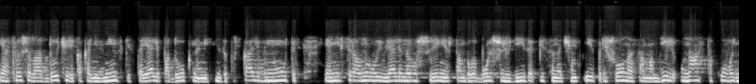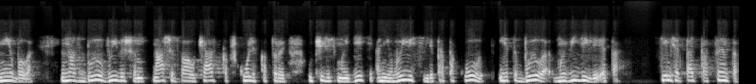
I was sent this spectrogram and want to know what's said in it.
Я слышала от дочери, как они в Минске стояли под окнами, их не запускали внутрь, и они все равно выявляли нарушения, что там было больше людей записано, чем и пришло на самом деле. У нас такого не было. И у нас был вывешен наши два участка в школе, в которой учились мои дети, они вывесили протоколы. И это было, мы видели это. 75%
